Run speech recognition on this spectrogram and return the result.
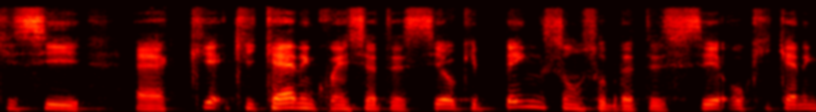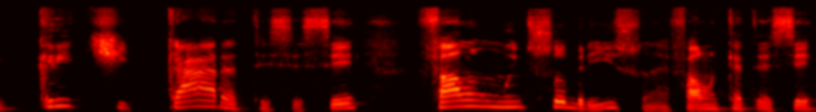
que se é, que, que, querem conhecer a TCC, ou que pensam sobre a TCC, ou que querem criticar a TCC, falam muito sobre isso, né? Falam que a TCC,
